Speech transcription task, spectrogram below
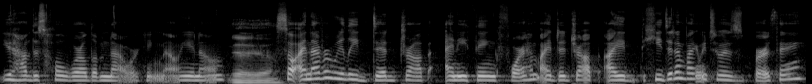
you have this whole world of networking now you know yeah, yeah. so I never really did drop anything for him. I did drop I he did invite me to his birthday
